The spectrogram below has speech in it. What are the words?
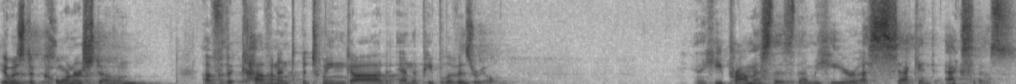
It was the cornerstone of the covenant between God and the people of Israel. And he promises them here a second Exodus,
